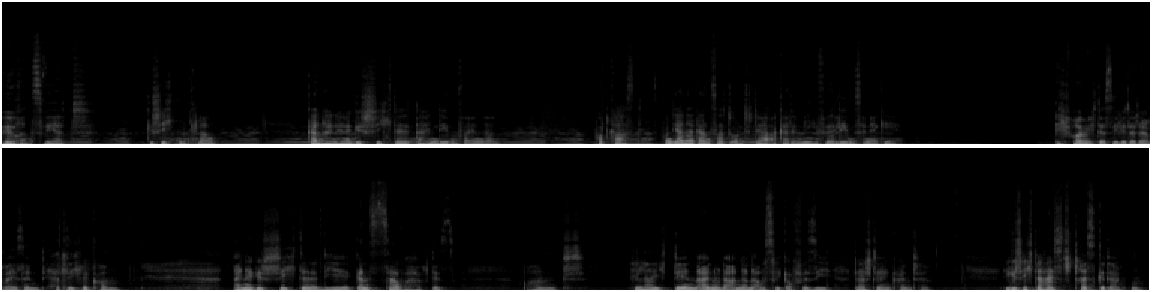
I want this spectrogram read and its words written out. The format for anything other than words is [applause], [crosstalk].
Hörenswert. Geschichtenklang. Kann eine Geschichte dein Leben verändern? Podcast von Jana Ganzert und der Akademie für Lebensenergie. Ich freue mich, dass Sie wieder dabei sind. Herzlich willkommen. Eine Geschichte, die ganz zauberhaft ist und vielleicht den ein oder anderen Ausweg auch für Sie darstellen könnte. Die Geschichte heißt Stressgedanken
